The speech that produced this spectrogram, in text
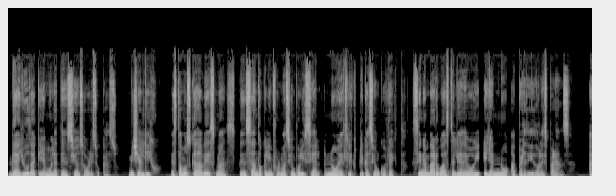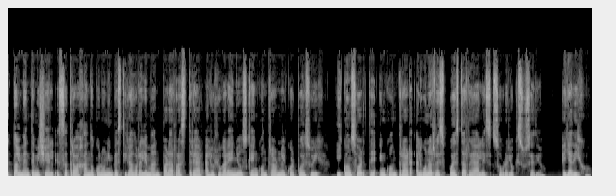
de ayuda que llamó la atención sobre su caso. Michelle dijo, Estamos cada vez más pensando que la información policial no es la explicación correcta. Sin embargo, hasta el día de hoy, ella no ha perdido la esperanza. Actualmente, Michelle está trabajando con un investigador alemán para rastrear a los lugareños que encontraron el cuerpo de su hija y con suerte encontrar algunas respuestas reales sobre lo que sucedió. Ella dijo,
